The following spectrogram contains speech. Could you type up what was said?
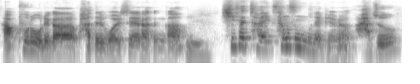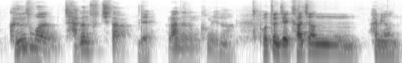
앞으로 우리가 받을 월세라든가 음, 시세 차익 상승분에 비하면 아주 근소한 작은 수치다라는 네. 겁니다. 보통 이제 가전 하면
